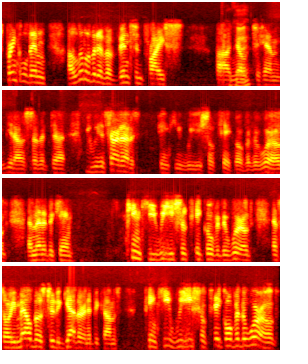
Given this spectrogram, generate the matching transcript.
sprinkled in a little bit of a Vincent Price uh, okay. note to him, you know, so that uh, it started out as Pinky, we shall take over the world, and then it became Pinky, we shall take over the world, and so he melded those two together, and it becomes Pinky, we shall take over the world.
